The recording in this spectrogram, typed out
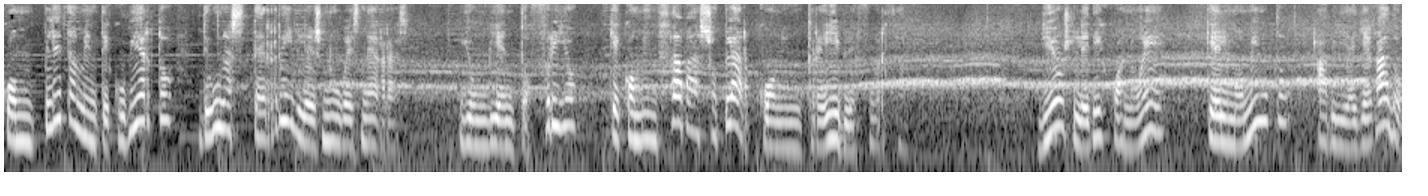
completamente cubierto de unas terribles nubes negras y un viento frío que comenzaba a soplar con increíble fuerza. Dios le dijo a Noé que el momento había llegado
